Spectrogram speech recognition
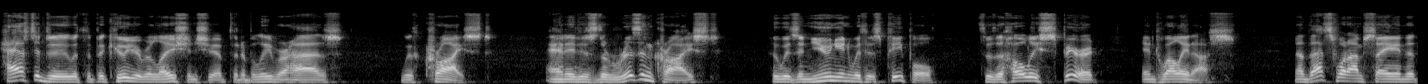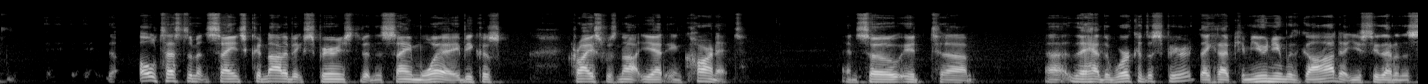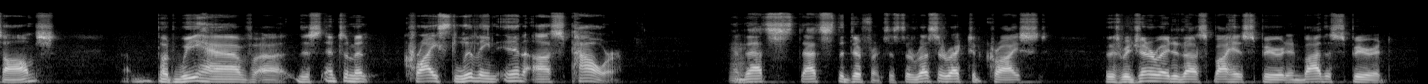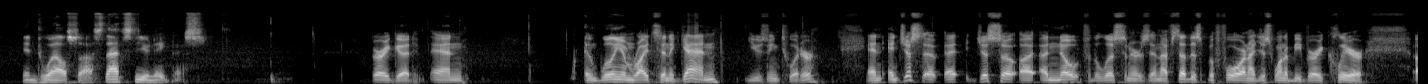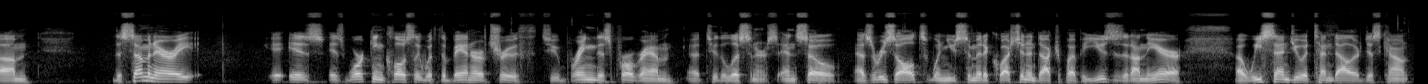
has to do with the peculiar relationship that a believer has with Christ. And it is the risen Christ who is in union with his people through the Holy Spirit indwelling us. Now, that's what I'm saying that the Old Testament saints could not have experienced it in the same way because Christ was not yet incarnate. And so it. Uh, uh, they had the work of the Spirit. They could have communion with God. Uh, you see that in the Psalms. But we have uh, this intimate Christ living in us power. And hmm. that's, that's the difference. It's the resurrected Christ who has regenerated us by his Spirit, and by the Spirit indwells us. That's the uniqueness. Very good. And and William writes in again using Twitter. And and just a, a just so a, a, note for the listeners, and I've said this before, and I just want to be very clear. Um, the seminary is is working closely with the Banner of Truth to bring this program uh, to the listeners. And so, as a result, when you submit a question and Dr. Pipa uses it on the air, uh, we send you a ten dollar discount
